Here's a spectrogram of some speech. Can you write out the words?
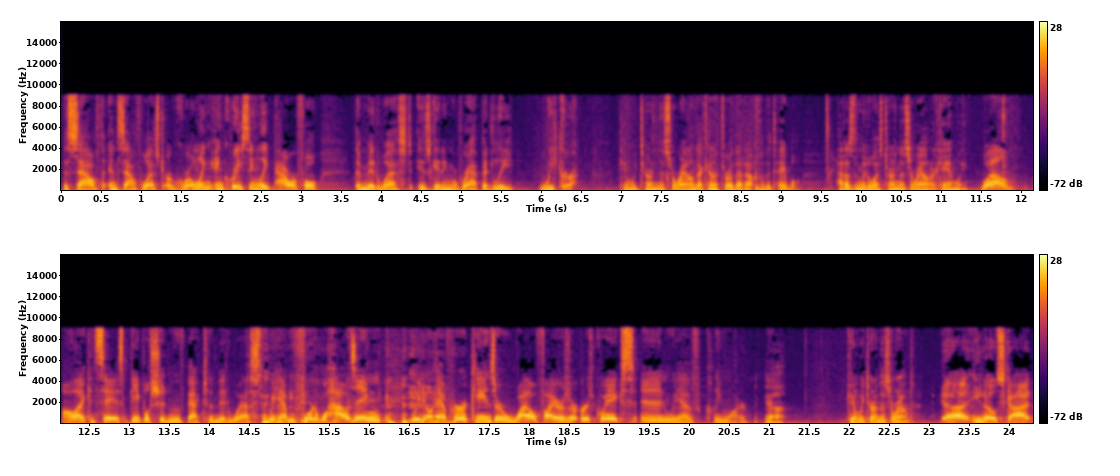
The South and Southwest are growing increasingly powerful. The Midwest is getting rapidly weaker. Can we turn this around? I kind of throw that out for the table. How does the Midwest turn this around, or can we? Well, all I can say is people should move back to the Midwest. We have affordable housing, we don't have hurricanes or wildfires or earthquakes, and we have clean water. Yeah. Can we turn this around? Uh, you know, Scott,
